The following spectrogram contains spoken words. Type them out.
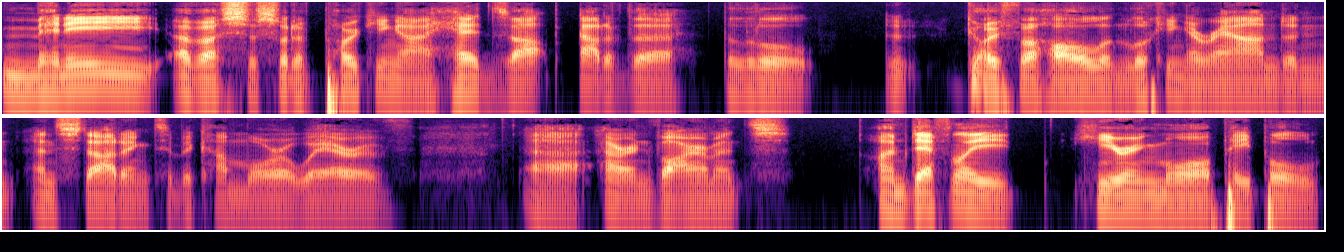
many of us are sort of poking our heads up out of the, the little uh, gopher hole and looking around and, and starting to become more aware of uh, our environments. I'm definitely hearing more people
